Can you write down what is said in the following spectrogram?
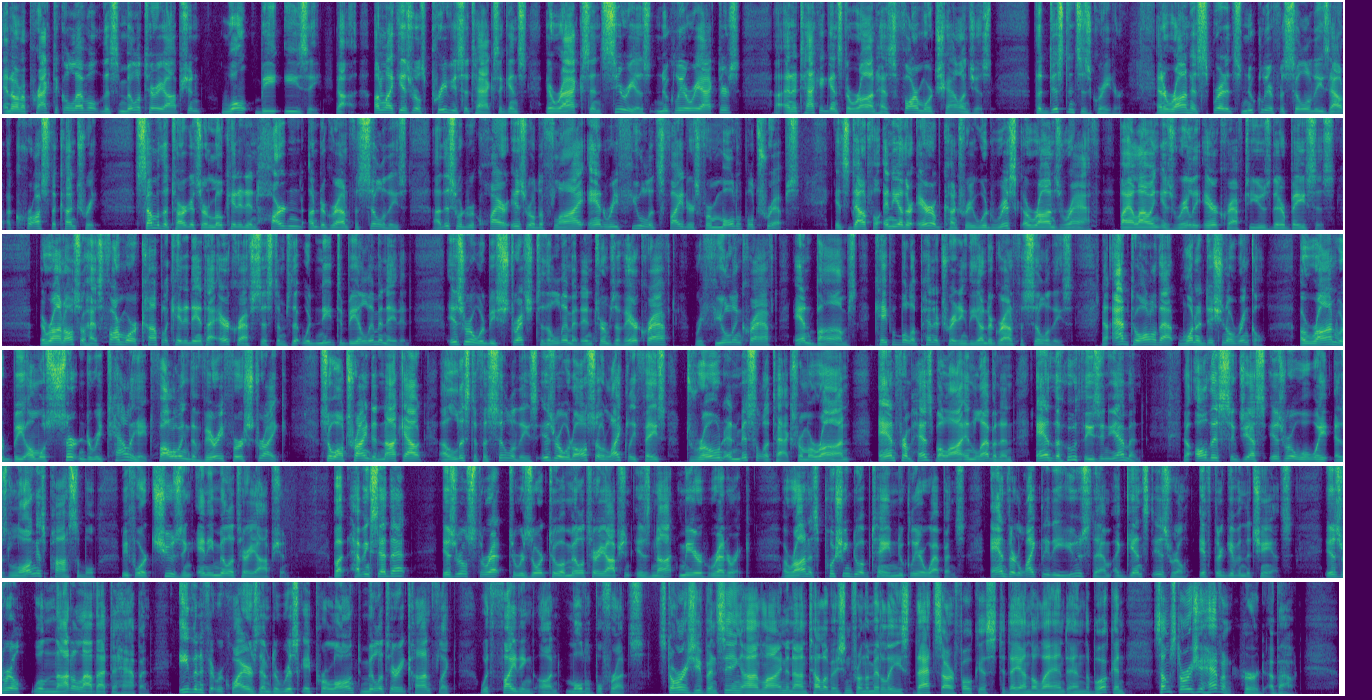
And on a practical level, this military option won't be easy. Now, unlike Israel's previous attacks against Iraq's and Syria's nuclear reactors, uh, an attack against Iran has far more challenges. The distance is greater, and Iran has spread its nuclear facilities out across the country. Some of the targets are located in hardened underground facilities. Uh, this would require Israel to fly and refuel its fighters for multiple trips. It's doubtful any other Arab country would risk Iran's wrath by allowing Israeli aircraft to use their bases. Iran also has far more complicated anti aircraft systems that would need to be eliminated. Israel would be stretched to the limit in terms of aircraft, refueling craft, and bombs capable of penetrating the underground facilities. Now, add to all of that one additional wrinkle Iran would be almost certain to retaliate following the very first strike. So while trying to knock out a list of facilities, Israel would also likely face drone and missile attacks from Iran and from Hezbollah in Lebanon and the Houthis in Yemen. Now, all this suggests Israel will wait as long as possible before choosing any military option. But having said that, Israel's threat to resort to a military option is not mere rhetoric. Iran is pushing to obtain nuclear weapons, and they're likely to use them against Israel if they're given the chance. Israel will not allow that to happen, even if it requires them to risk a prolonged military conflict with fighting on multiple fronts. Stories you've been seeing online and on television from the Middle East, that's our focus today on the land and the book, and some stories you haven't heard about.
